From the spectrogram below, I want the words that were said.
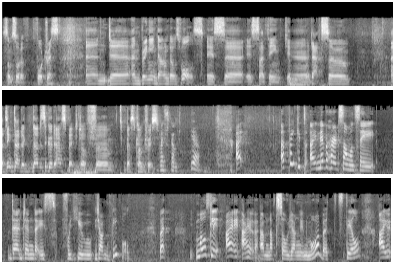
some sort of fortress, and uh, and bringing down those walls is uh, is I think uh, that. So I think that that is a good aspect of um, best countries. Best country. Yeah, I I think it. I never heard someone say the agenda is for you young people. But mostly, I, I am not so young anymore, but still, I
